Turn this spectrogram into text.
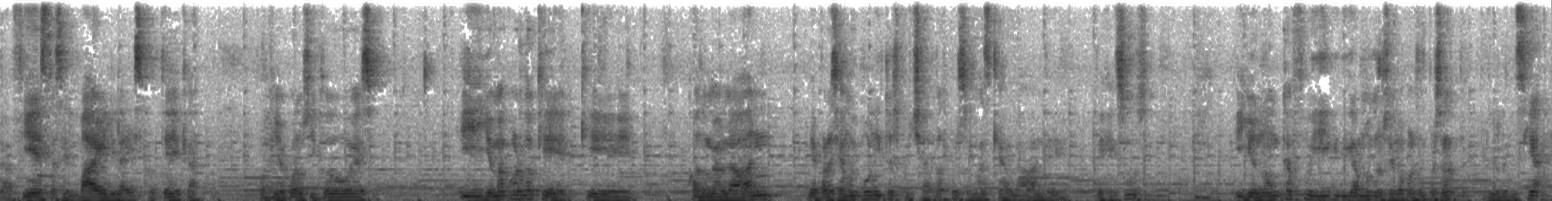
las fiestas, el baile, la discoteca, porque yo conocí todo eso. Y yo me acuerdo que, que cuando me hablaban, me parecía muy bonito escuchar las personas que hablaban de, de Jesús. Y yo nunca fui, digamos, grosero con esas personas, pero yo les decía,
